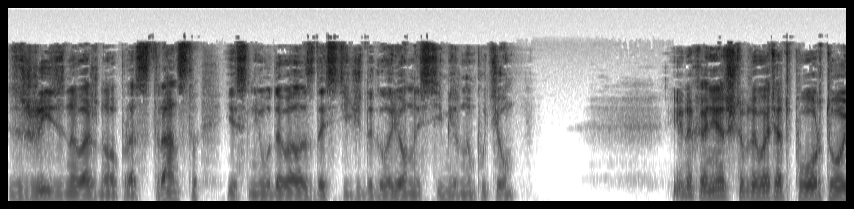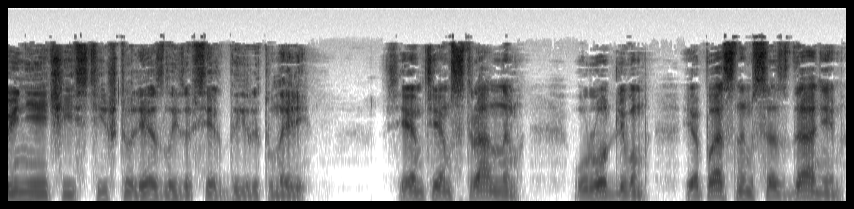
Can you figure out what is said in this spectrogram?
с жизненно важного пространства, если не удавалось достичь договоренности мирным путем. И наконец, чтобы давать отпор той нечисти, что лезла изо всех дыр и туннелей. Всем тем странным, уродливым и опасным созданиям,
